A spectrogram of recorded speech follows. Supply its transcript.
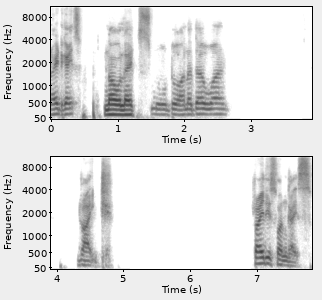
right guys? Now let's move to another one. Right. Try this one guys.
